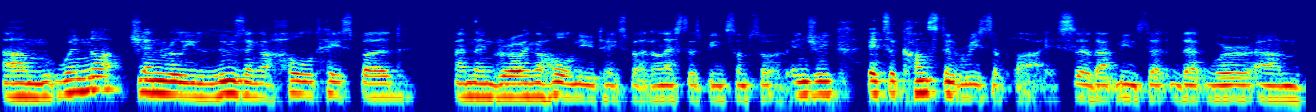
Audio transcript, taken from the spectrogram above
um, we're not generally losing a whole taste bud and then growing a whole new taste bud unless there's been some sort of injury. It's a constant resupply. So that means that that we're um,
